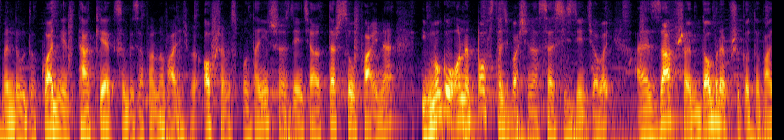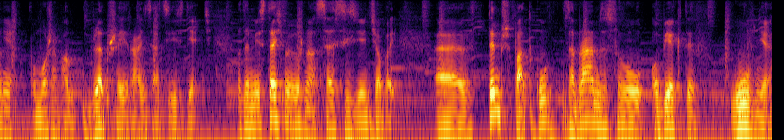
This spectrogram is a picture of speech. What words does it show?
będą dokładnie takie, jak sobie zaplanowaliśmy. Owszem, spontaniczne zdjęcia też są fajne i mogą one powstać właśnie na sesji zdjęciowej, ale zawsze dobre przygotowanie pomoże Wam w lepszej realizacji zdjęć. Zatem jesteśmy już na sesji zdjęciowej. E, W tym przypadku zabrałem ze sobą obiektyw głównie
